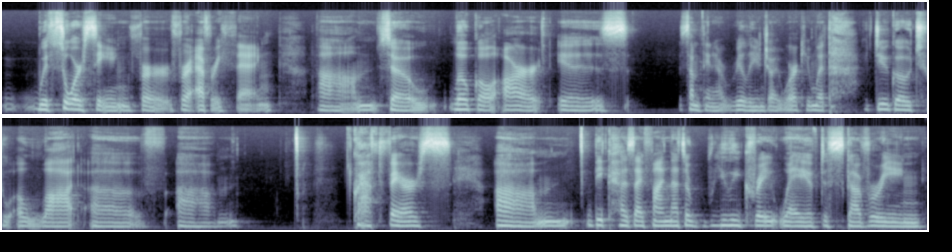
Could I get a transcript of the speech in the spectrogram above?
with sourcing for for everything. Um, so local art is something I really enjoy working with. I do go to a lot of um, craft fairs um, because I find that's a really great way of discovering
